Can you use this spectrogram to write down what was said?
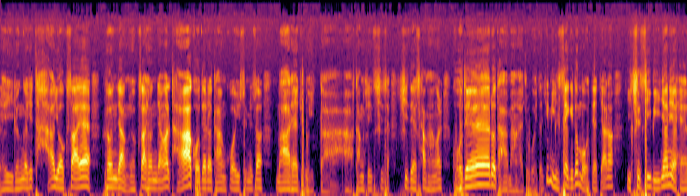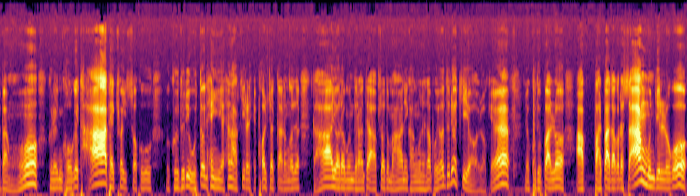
그래 이런 것이 다 역사의 현장, 역사 현장을 다 그대로 담고 있으면서 말해주고 있다. 아, 당시 시대, 시대 상황을 그대로 다 말해주고 있다. 지금 1세기도 못 됐잖아. 이 72년이야 해방 후. 그러니 거기에 다 박혀 있어. 그 그들이 어떤 행위 행악기를 펼쳤다는 것을 다 여러분들한테 앞서도 많이 강론해서 보여드렸지요. 이렇게 구두발로 앞 발바닥으로 싹 문지르고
